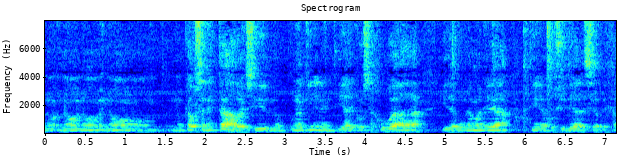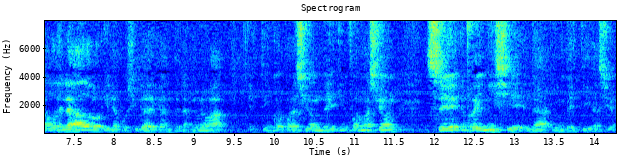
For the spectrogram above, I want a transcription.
no, no, causan estado, es decir, no, tienen entidad de cosa juzgada y de alguna manera tiene la posibilidad de ser dejados de lado y la posibilidad de que ante la nueva este, incorporación de información se reinicie la investigación.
